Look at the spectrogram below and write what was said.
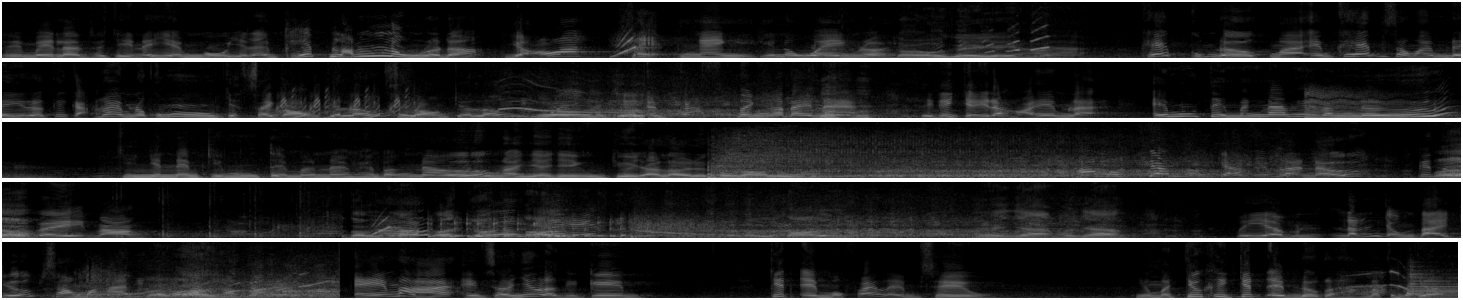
thì mẹ làm sao chị nãy giờ em ngồi vậy là em khép lắm luôn rồi đó. Vỏ á tẹt ngang gì cái nó quen rồi. Trời ơi ghê vậy hả? Dạ. khép cũng được mà em khép xong em đi rồi cái cẳng em nó cũng sài gòn chợ lớn sài gòn chợ lớn quen rồi chị. Em casting ở đây nè. Thì cái chị đó hỏi em là em muốn tìm bạn nam hay bạn nữ? Chị nhìn em chị muốn tìm bạn nam hay bạn nữ? Nãy giờ chị cũng chưa trả lời được câu đó luôn á. Không một trăm phần trăm em là nữ. Cái thưa quý vị vâng. Chưa từ từ từ từ. Nhẹ nhàng thôi nha bây giờ mình đánh trọng tài trước xong mà hai em hả em sợ nhất là cây kim. Chích em một phát là em xìu. Nhưng mà trước khi chích em được là thằng đó cũng chết.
